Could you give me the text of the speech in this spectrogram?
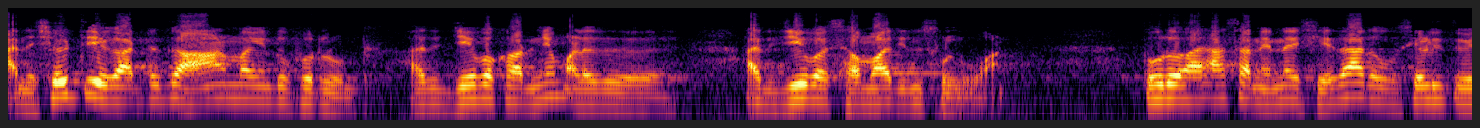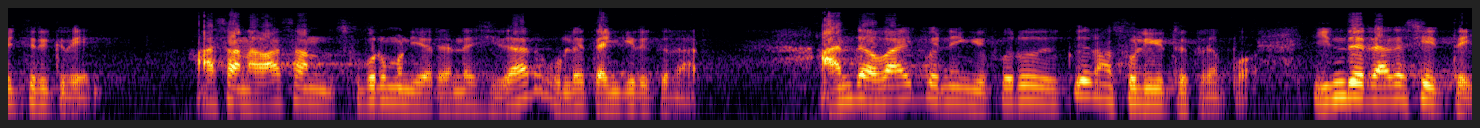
அந்த செலுத்திய காற்றுக்கு ஆன்மா என்று பொருள் உண்டு. அது ஜீவகாரண்யம் அல்லது அது ஜீவ சமாதின்னு சொல்லுவான். ஒரு ஆசான் என்ன செய்தார்? செலுத்தி வச்சிருக்கிறேன். ஆசான் ஆசான் சுப்பிரமணியர் என்ன செய்தார்? உள்ளே தங்கியிருக்கிறார். அந்த வாய்ப்பை நீங்கள் பெறுவதற்கு நான் சொல்லிட்டு இருக்கிறேன் இப்போ. இந்த ரகசியத்தை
